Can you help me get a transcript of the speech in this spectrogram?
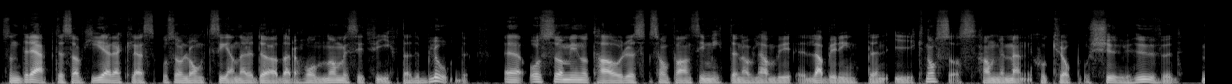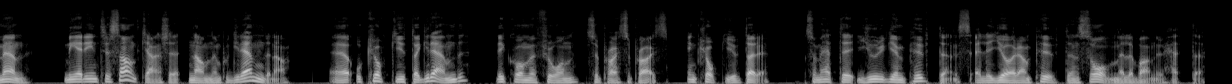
som dräptes av Herakles och som långt senare dödade honom med sitt förgiftade blod. Eh, och så Minotaurus som fanns i mitten av laby labyrinten i Knossos, han med människokropp och tjurhuvud. Men mer intressant kanske, namnen på gränderna. Eh, och Klockgjutagränd, det kommer från, surprise surprise, en klockgjutare som hette Jürgen Putens eller Göran Putensson eller vad han nu hette.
